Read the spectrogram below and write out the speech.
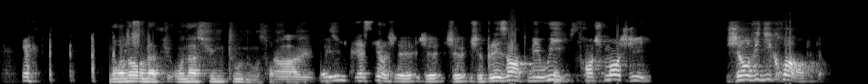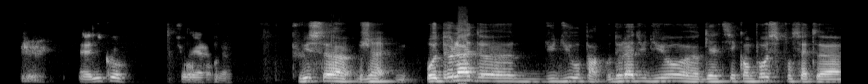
non, non, on, on, assume tout, nous. Ah, oui, bien sûr, je, je, je, je, plaisante, mais oui, franchement, j'ai envie d'y croire en tout cas. Eh, Nico, tu plus euh, au-delà du duo, au-delà du duo euh, Galtier-Campos pour cette euh,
